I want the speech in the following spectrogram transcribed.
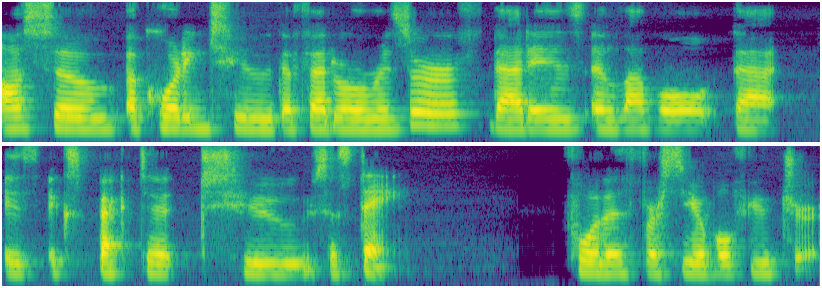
also, according to the Federal Reserve, that is a level that is expected to sustain for the foreseeable future.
